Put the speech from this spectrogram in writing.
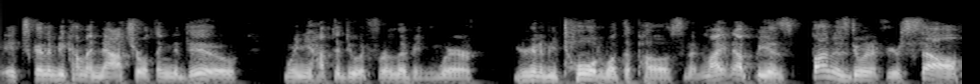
it's going to become a natural thing to do when you have to do it for a living, where you're going to be told what to post, and it might not be as fun as doing it for yourself,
